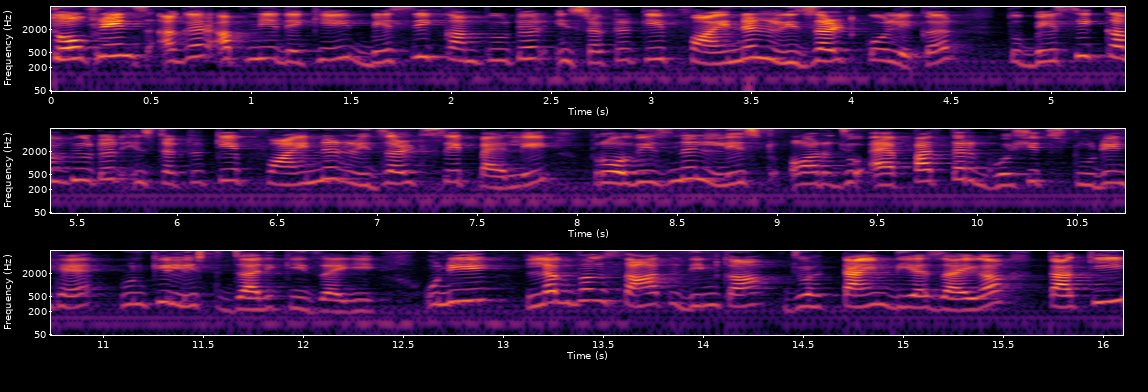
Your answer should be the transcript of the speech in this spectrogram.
तो फ्रेंड्स, अगर अपने देखें बेसिक कंप्यूटर इंस्ट्रक्टर के फाइनल रिज़ल्ट को लेकर तो बेसिक कंप्यूटर इंस्ट्रक्टर के फाइनल रिज़ल्ट से पहले प्रोविजनल लिस्ट और जो अपात्र घोषित स्टूडेंट है, उनकी लिस्ट जारी की जाएगी। उन्हें लगभग सात दिन का जो टाइम दिया जाएगा ताकि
